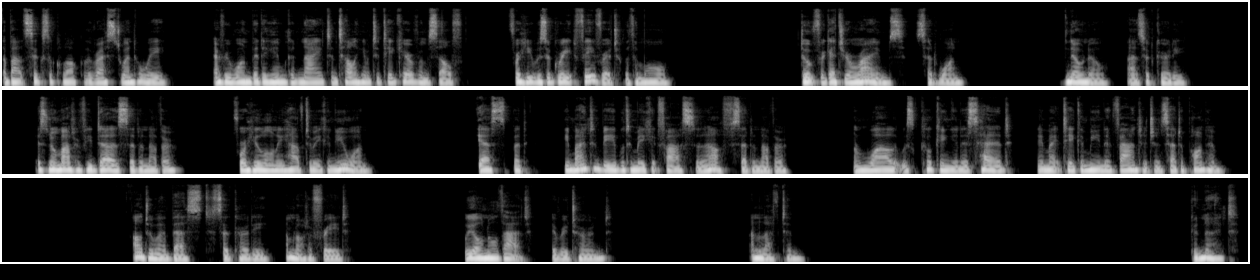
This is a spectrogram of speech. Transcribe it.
About six o'clock, the rest went away, everyone bidding him good night and telling him to take care of himself, for he was a great favourite with them all. Don't forget your rhymes, said one. No, no, answered Curdie. It's no matter if he does, said another, for he'll only have to make a new one. Yes, but he mightn't be able to make it fast enough, said another, and while it was cooking in his head, they might take a mean advantage and set upon him. I'll do my best, said Curdie. I'm not afraid. We all know that, they returned, and left him. Good night.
